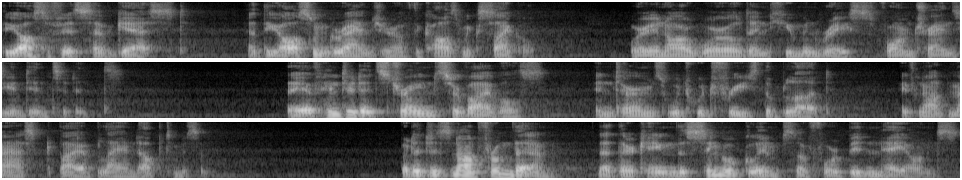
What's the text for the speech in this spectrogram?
Theosophists have guessed at the awesome grandeur of the cosmic cycle wherein our world and human race form transient incidents. They have hinted at strange survivals in terms which would freeze the blood, if not masked by a bland optimism. But it is not from them that there came the single glimpse of forbidden aeons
